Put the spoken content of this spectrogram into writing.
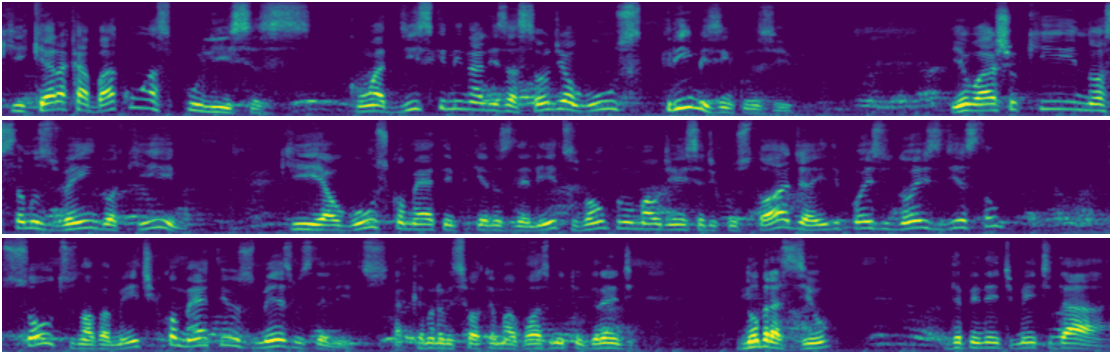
que quer acabar com as polícias, com a descriminalização de alguns crimes, inclusive. E eu acho que nós estamos vendo aqui que alguns cometem pequenos delitos, vão para uma audiência de custódia e depois de dois dias estão soltos novamente e cometem os mesmos delitos. A Câmara Municipal tem uma voz muito grande no Brasil, independentemente da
